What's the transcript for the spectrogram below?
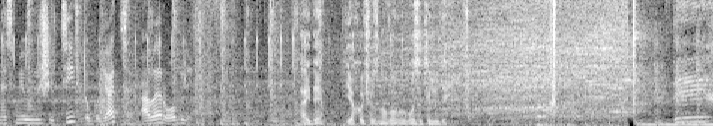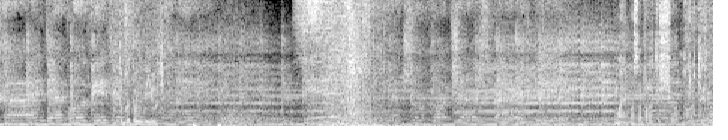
Найсміливіші ті, хто бояться, але роблять. Айде, я хочу знову вивозити людей. Дихайте повітря, Тебя там убьют. якщо хочеш зберегти. Маємо забрати ще одну родину.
